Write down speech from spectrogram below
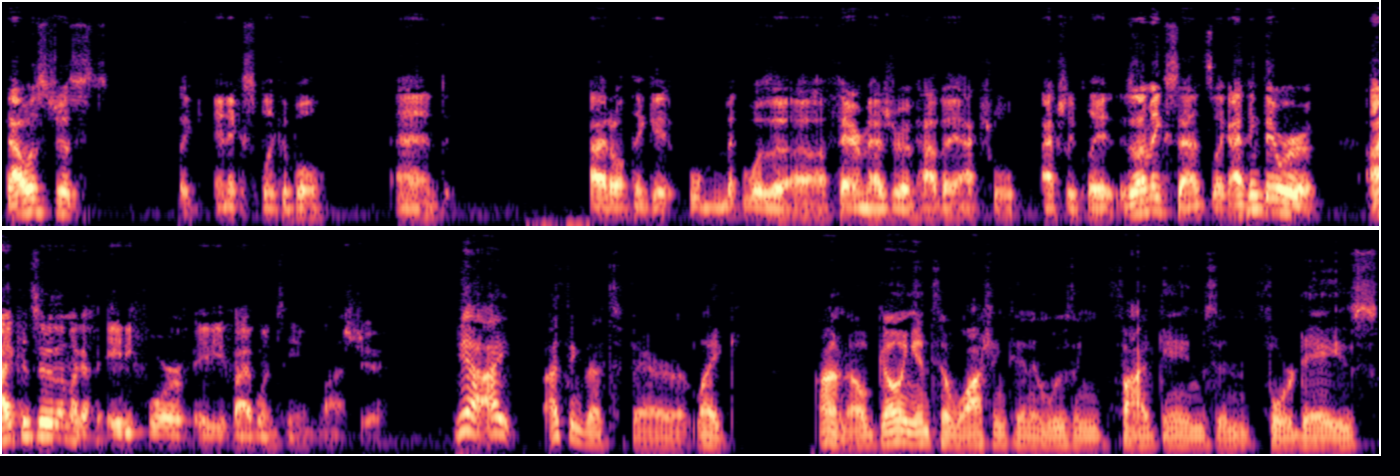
that was just like inexplicable, and I don't think it was a, a fair measure of how they actual actually played. Does that make sense? Like I think they were. I consider them like a 84 85 win team last year. Yeah, I I think that's fair. Like I don't know, going into Washington and losing five games in four days,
